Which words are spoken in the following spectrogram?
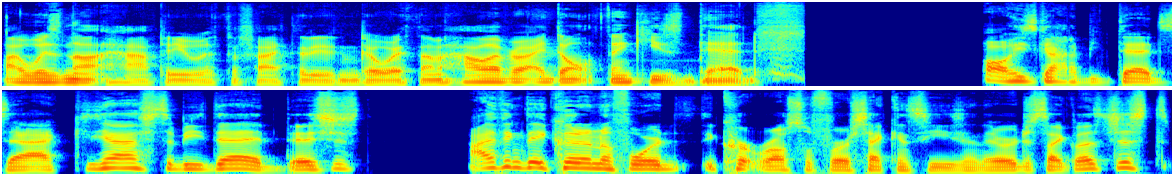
I was not happy with the fact that he didn't go with them. However, I don't think he's dead. Oh, he's got to be dead, Zach. He has to be dead. It's just, I think they couldn't afford Kurt Russell for a second season. They were just like, let's just.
